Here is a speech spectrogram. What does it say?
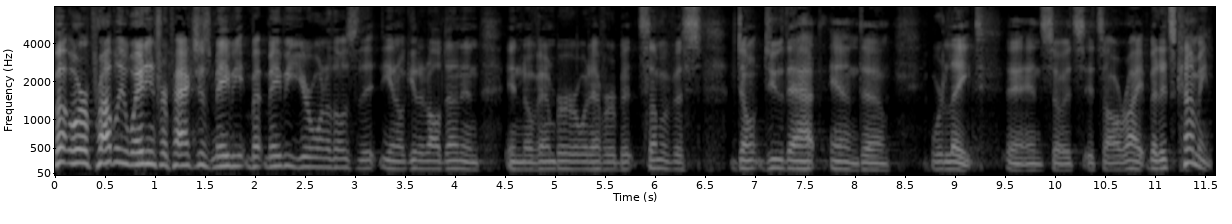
But we're probably waiting for packages. Maybe, but maybe you're one of those that you know get it all done in in November or whatever. But some of us don't do that, and uh, we're late, and so it's it's all right. But it's coming.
